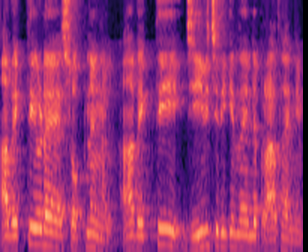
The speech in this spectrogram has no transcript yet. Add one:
ആ വ്യക്തിയുടെ സ്വപ്നങ്ങൾ ആ വ്യക്തി ജീവിച്ചിരിക്കുന്നതിന്റെ പ്രാധാന്യം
